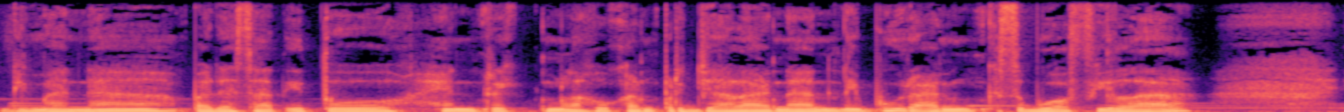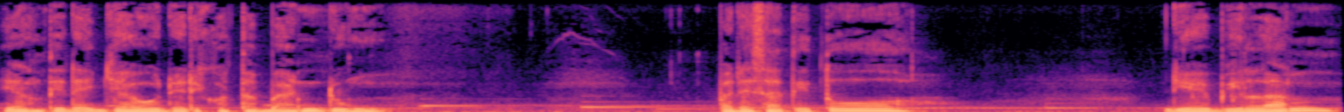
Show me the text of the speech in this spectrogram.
di mana pada saat itu Hendrik melakukan perjalanan liburan ke sebuah villa yang tidak jauh dari kota Bandung. Pada saat itu dia bilang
